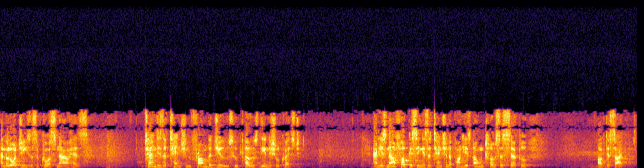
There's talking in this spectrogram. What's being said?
And the Lord Jesus, of course, now has turned his attention from the Jews who posed the initial question. And he's now focusing his attention upon his own closest circle of disciples.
